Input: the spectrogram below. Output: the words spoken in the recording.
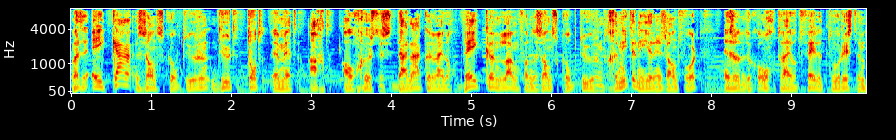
Maar de EK-zandsculpturen duurt tot en met 8 augustus. Daarna kunnen wij nog wekenlang van de zandsculpturen genieten hier in Zandvoort. En zullen natuurlijk ongetwijfeld vele toeristen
